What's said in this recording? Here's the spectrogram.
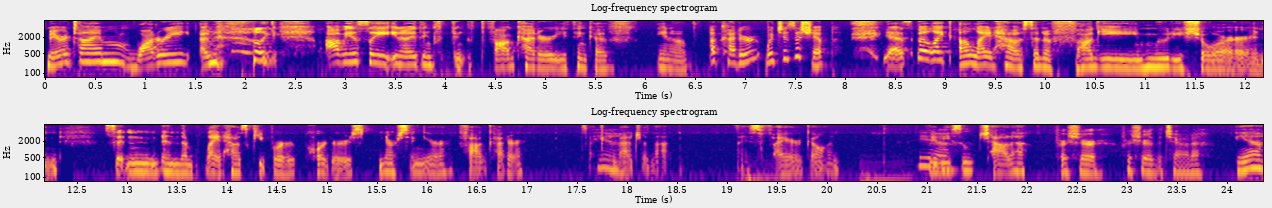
maritime, watery. I mean, like obviously, you know, you think, think fog cutter, you think of you know, A cutter, which is a ship. yes, but like a lighthouse and a foggy, moody shore, and sitting in the lighthouse keeper quarters, nursing your fog cutter. So I can Yeah. imagine that. Nice fire going. Yeah. Maybe some chowder. For sure. For sure, the chowder. Yeah.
